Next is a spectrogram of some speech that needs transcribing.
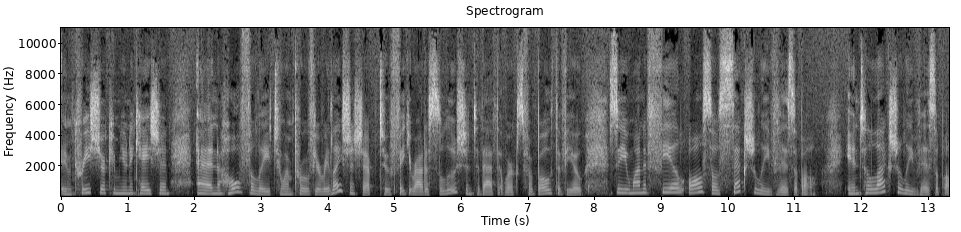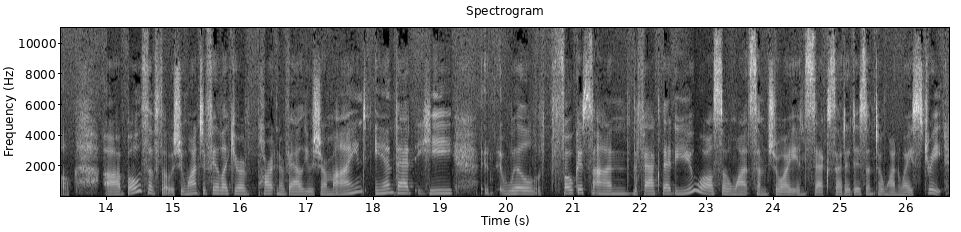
increase your communication and hopefully to improve your relationship, to figure out a solution to that that works for both of you. So you want to feel also sexually visible, intellectually visible. Uh, both of those. You want to feel like your partner values your mind and that he will focus on the fact that you also want some joy in sex, that it isn't a one way street.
